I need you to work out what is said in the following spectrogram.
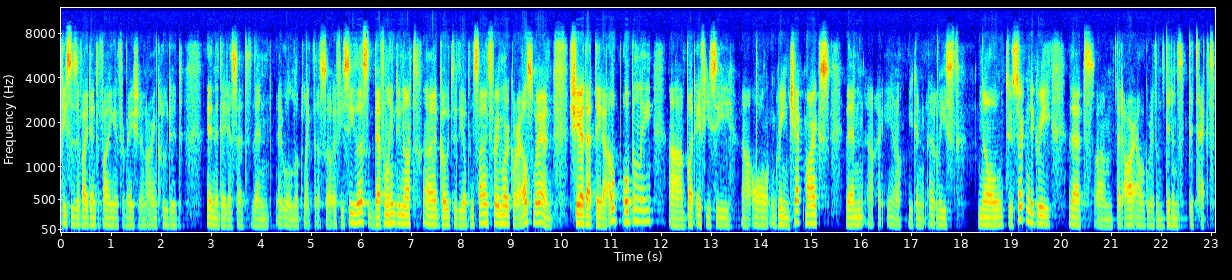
pieces of identifying information are included in the data set, then it will look like this. So if you see this, definitely do not uh, go to the Open Science Framework or elsewhere and share that data op openly. Uh, but if you see uh, all green check marks, then uh, you know you can at least know to a certain degree that um, that our algorithm didn't detect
